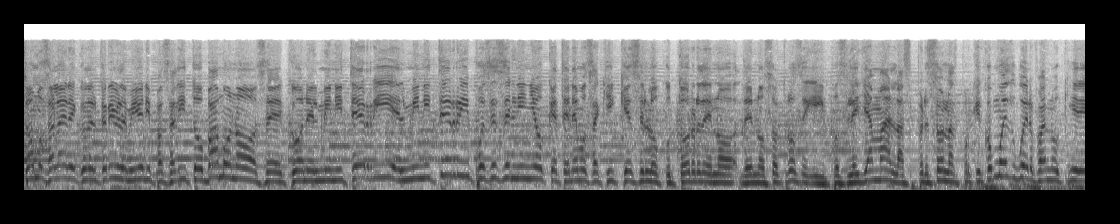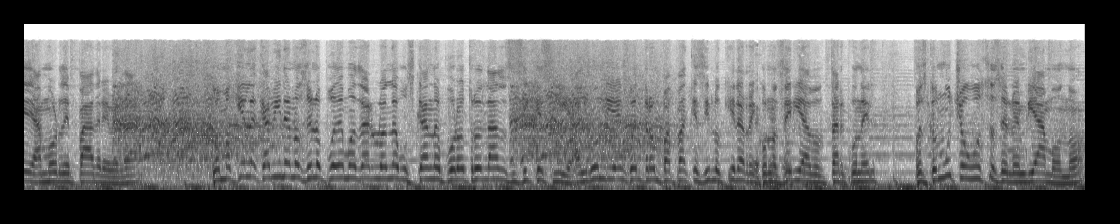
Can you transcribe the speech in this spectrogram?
Somos al aire con el terrible millón y pasadito. Vámonos eh, con el mini Terry. El mini Terry, pues es el niño que tenemos aquí, que es el locutor de, no- de nosotros y pues le llama a las personas, porque como es huérfano, quiere amor de padre, ¿verdad? Como aquí en la cabina no se lo podemos dar, lo anda buscando por otros lados, así que si algún día encuentra un papá que sí lo quiera reconocer y adoptar con él, pues con mucho gusto se lo enviamos, ¿no?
